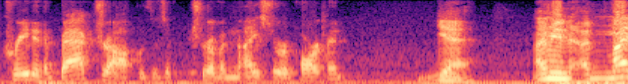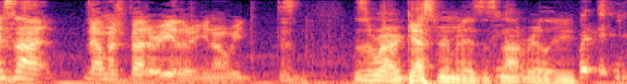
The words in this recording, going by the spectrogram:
created a backdrop with just a picture of a nicer apartment. yeah, I mean uh, mine's not that much better either. You know, we this this is where our guest room is. It's not really. But it,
